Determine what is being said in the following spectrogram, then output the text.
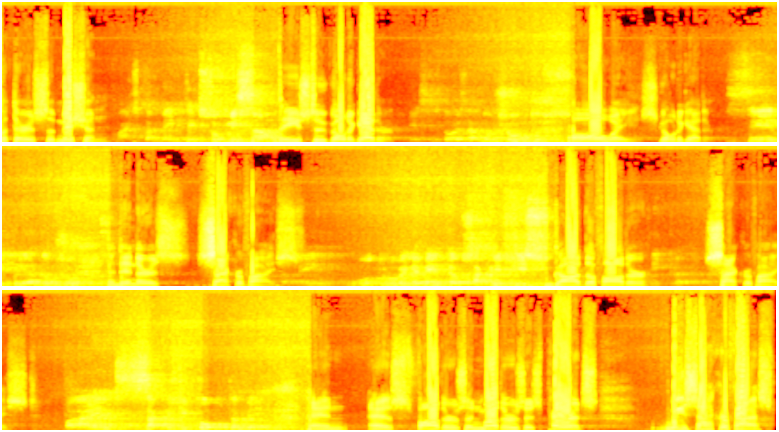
but there is submission. mas também tem submissão. These two go together, Esses dois andam juntos, always go together. sempre andam juntos. And then there is sacrifice. Também, O outro elemento é o sacrifício. God the Father sacrificed. O pai sacrificou também. And as fathers and mothers, as parents, we sacrifice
